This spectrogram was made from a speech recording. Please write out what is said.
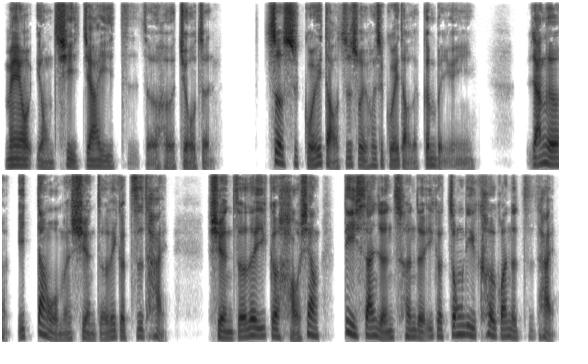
没有勇气加以指责和纠正，这是鬼岛之所以会是鬼岛的根本原因。然而，一旦我们选择了一个姿态，选择了一个好像第三人称的一个中立客观的姿态，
